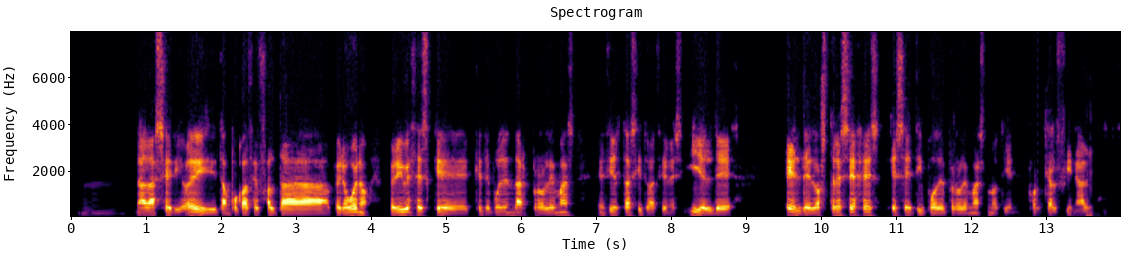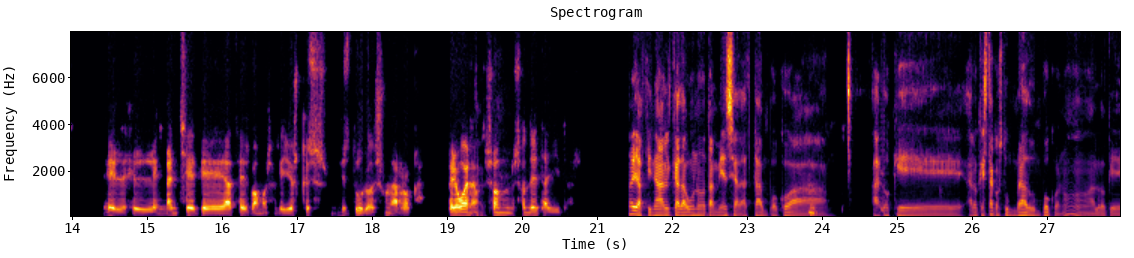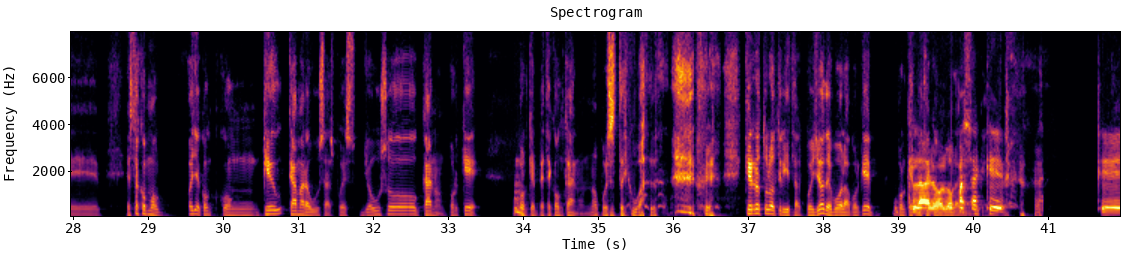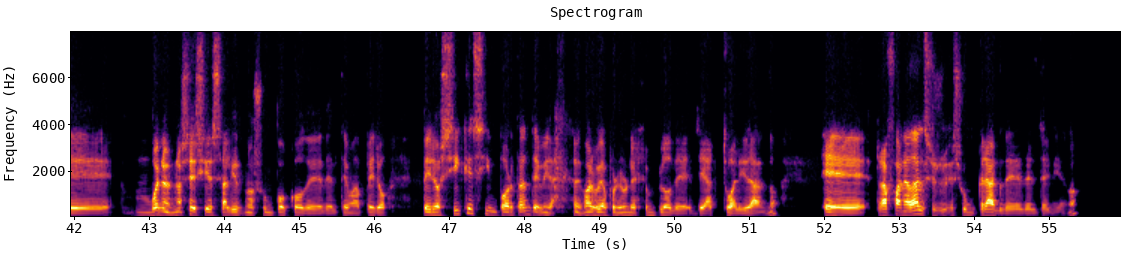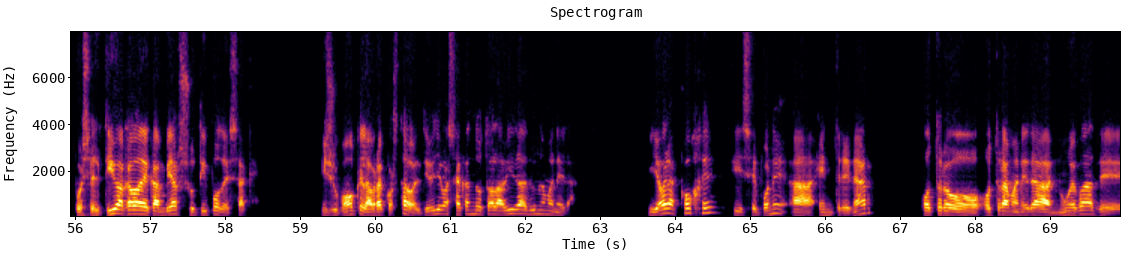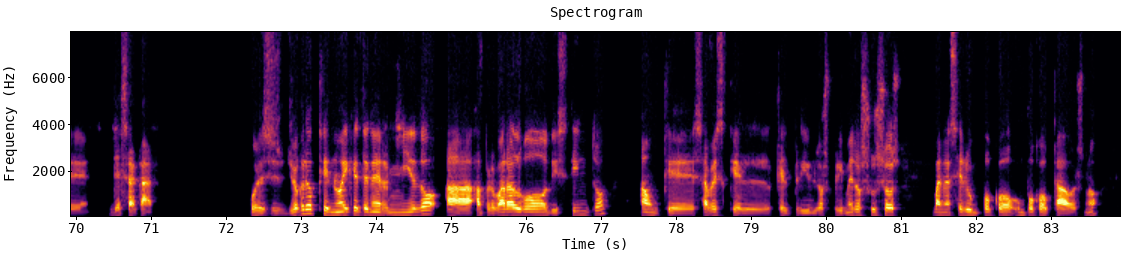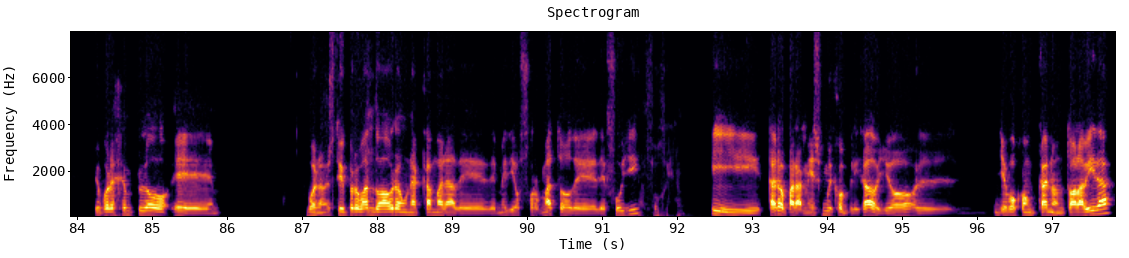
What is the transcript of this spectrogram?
mm, nada serio ¿eh? y tampoco hace falta, pero bueno, pero hay veces que, te pueden dar problemas en ciertas situaciones y el de, el de los tres ejes ese tipo de problemas no tiene, porque al final mm. el, enganche que haces, vamos, aquello es que es, duro, es una roca. Pero bueno, son, son detallitos. Y al final cada uno también se adapta un poco mm. a, lo que a lo que está acostumbrado un poco, ¿no? A lo que. Esto es como, oye, ¿con, qué cámara usas? Pues yo uso Canon. ¿Por qué? Mm. Porque empecé con Canon, ¿no? Pues esto igual. ¿Qué rótulo utilizas? Pues yo de bola. ¿Por qué? Porque claro, lo que pasa es que, que, bueno, no sé si es salirnos un poco del tema, pero pero sí que es importante, mira, además voy a poner un ejemplo de, actualidad, ¿no? Eh, Rafa Nadal es, un crack del tenis, ¿no? Pues el tío acaba de cambiar su tipo de saque. Y supongo que le habrá costado. El tío lleva sacando toda la vida de una manera. Y ahora coge y se pone a entrenar otro, otra manera nueva de sacar. Pues yo creo que no hay que tener miedo a, probar algo distinto, aunque sabes que, los primeros usos van a ser un poco, un poco caos, ¿no? Yo, por ejemplo, eh, bueno, estoy probando ahora una cámara de, medio formato de, Fuji. Y claro, para mí es muy complicado. Yo llevo con Canon toda la vida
